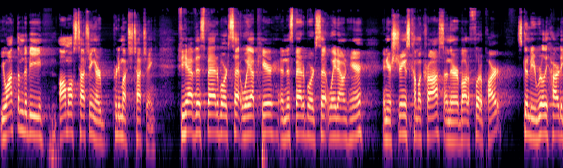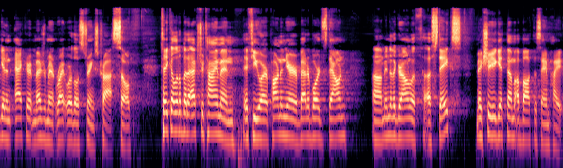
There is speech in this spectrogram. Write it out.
you want them to be almost touching or pretty much touching. If you have this batter board set way up here and this batter board set way down here and your strings come across and they're about a foot apart, it's going to be really hard to get an accurate measurement right where those strings cross. So take a little bit of extra time and if you are pounding your batter boards down um, into the ground with uh, stakes, make sure you get them about the same height.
